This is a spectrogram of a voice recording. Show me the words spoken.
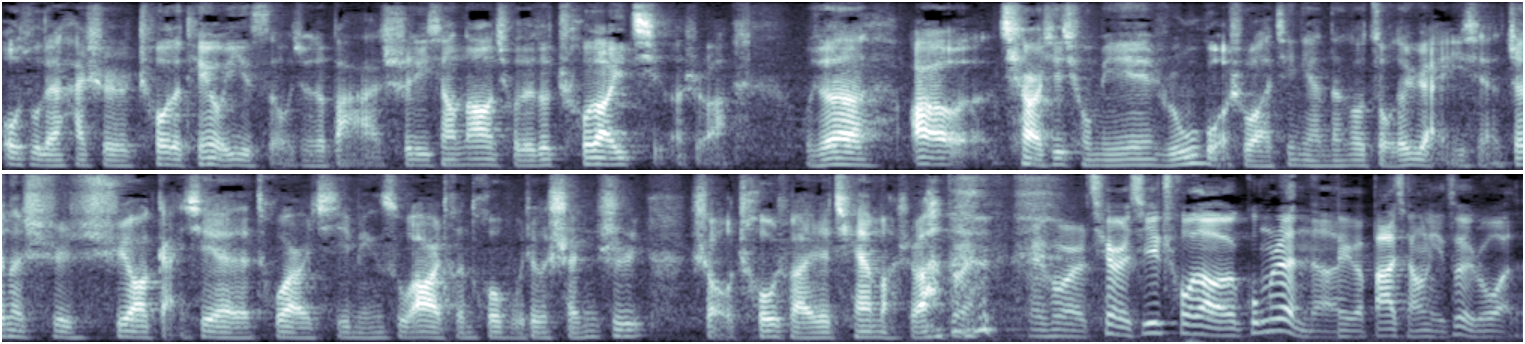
欧足联还是抽的挺有意思，我觉得把实力相当的球队都抽到一起了，是吧？我觉得二，切尔西球迷如果说今年能够走得远一些，真的是需要感谢土耳其名宿阿尔滕托普这个神之手抽出来的签嘛，是吧？对，没错，切尔西抽到公认的这个八强里最弱的，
